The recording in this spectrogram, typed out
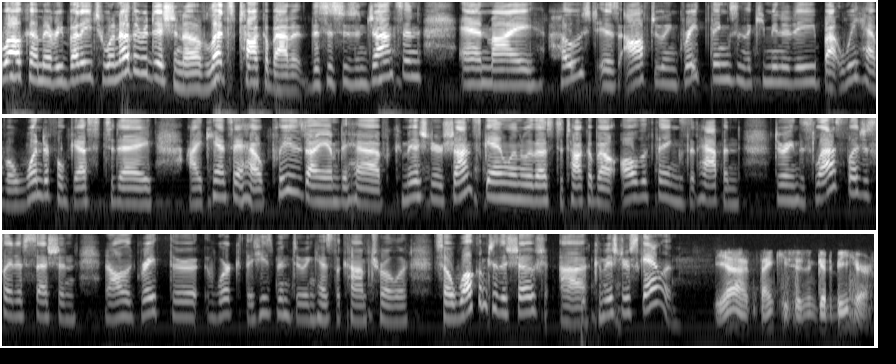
welcome everybody to another edition of Let's Talk About It. This is Susan Johnson, and my host is off doing great things in the community, but we have a wonderful guest today. I can't say how pleased I am to have Commissioner Sean Scanlon with us to talk about all the things that happened during this last legislative session and all the great th- work that he's been doing as the comptroller. So, welcome to the show, uh, Commissioner Scanlon. Yeah, thank you, Susan. Good to be here.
